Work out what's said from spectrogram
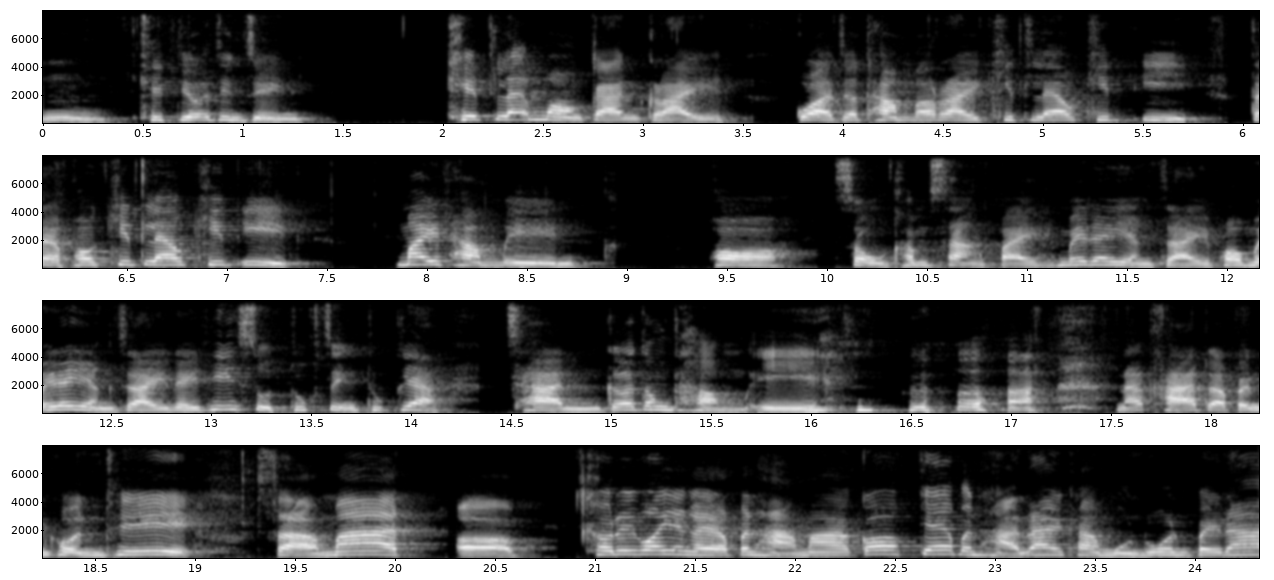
อืม คิดเยอะจริง ๆ คิดและมองการไกล กว่าจะทำอะไรคิดแล้วคิดอีก แต่พอคิดแล้วคิดอีก ไม่ทำเอง พอส่งคำสั่งไปไม่ได้อย่างใจ พอไม่ได้อย่างใจในที่สุดทุกสิ่งทุกอย่าง ฉันก็ต้องทำเองนะคะ แต่เป็นคนที่สามารถเอ่อเขาเรียกว่ายังไงปัญหามาก็แก้ปัญหาได้ค่ะหมุนวนไปได้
